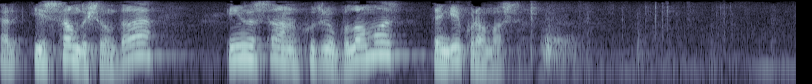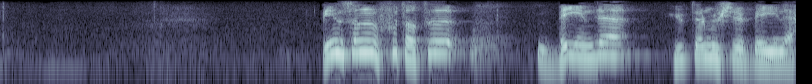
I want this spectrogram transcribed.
Yani İslam dışında insan huzuru bulamaz, dengeyi kuramaz. İnsanın fıtatı beyinde yüklenmiştir beyine.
